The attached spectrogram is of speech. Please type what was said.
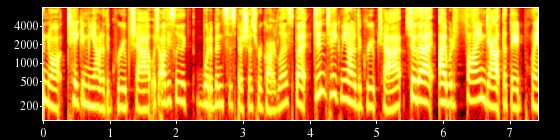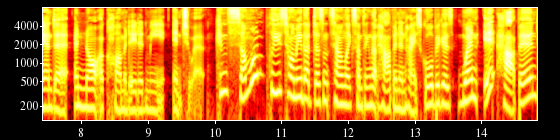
not taken me out of the group chat, which obviously like would have been suspicious regardless, but didn't take me out of the group chat so that I would find out that they had planned it and not accommodated me into it. Can someone please tell me that doesn't sound like something that happened in high school? Because when it happened,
